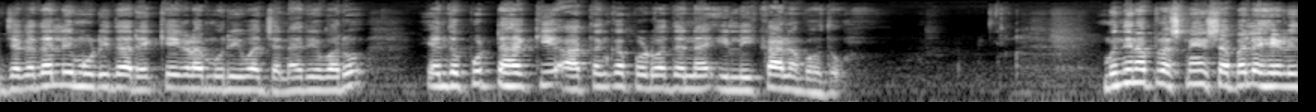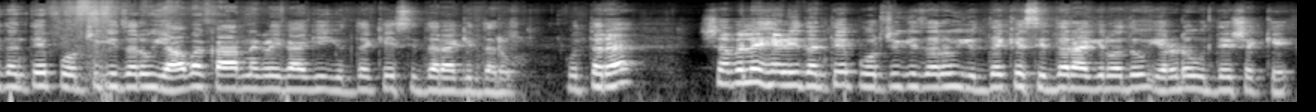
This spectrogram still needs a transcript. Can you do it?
ಜಗದಲ್ಲಿ ಮೂಡಿದ ರೆಕ್ಕೆಗಳ ಮುರಿಯುವ ಜನರಿವರು ಎಂದು ಪುಟ್ಟ ಹಕ್ಕಿ ಆತಂಕ ಪಡುವುದನ್ನು ಇಲ್ಲಿ ಕಾಣಬಹುದು. ಮುಂದಿನ ಪ್ರಶ್ನೆ, ಶಬಲೆ ಹೇಳಿದಂತೆ ಪೋರ್ಚುಗೀಸರು ಯಾವ ಕಾರಣಗಳಿಗಾಗಿ ಯುದ್ಧಕ್ಕೆ ಸಿದ್ಧರಾಗಿದ್ದರು? ಉತ್ತರ, ಶಬಲೆ ಹೇಳಿದಂತೆ ಪೋರ್ಚುಗೀಸರು ಯುದ್ಧಕ್ಕೆ ಸಿದ್ಧರಾಗಿರುವುದು ಎರಡು ಉದ್ದೇಶಕ್ಕೆ.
